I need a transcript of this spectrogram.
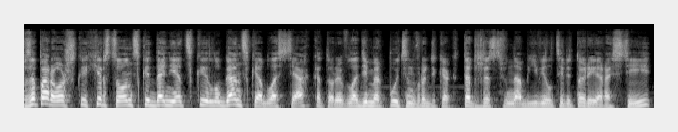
В Запорожской, Херсонской, Донецкой и Луганской областях, которые Владимир Путин вроде как торжественно объявил территорией России,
